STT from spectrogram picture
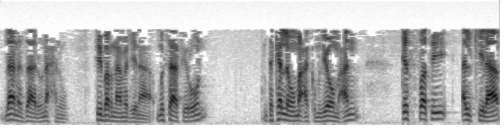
لا نزال نحن في برنامجنا مسافرون. نتكلم معكم اليوم عن قصة الكلاب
